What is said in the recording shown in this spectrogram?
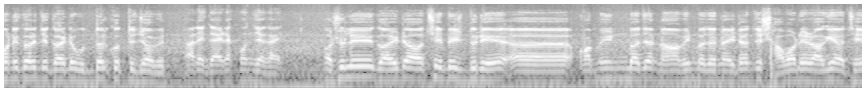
মনে করেন যে গাড়িটা উদ্ধার করতে যাবেন। আরে গাড়িটা কোন জায়গায়? আসলে গাড়িটা আছে বেশ দূরে আমিন বাজার না আমিন বাজার না এটা হচ্ছে সাভারের আগে আছে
